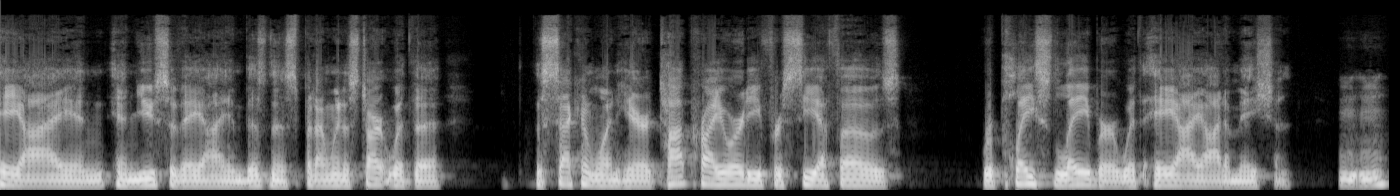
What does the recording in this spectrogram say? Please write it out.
AI and and use of AI in business, but I'm going to start with the the second one here. Top priority for CFOs replace labor with AI automation. Mm-hmm.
